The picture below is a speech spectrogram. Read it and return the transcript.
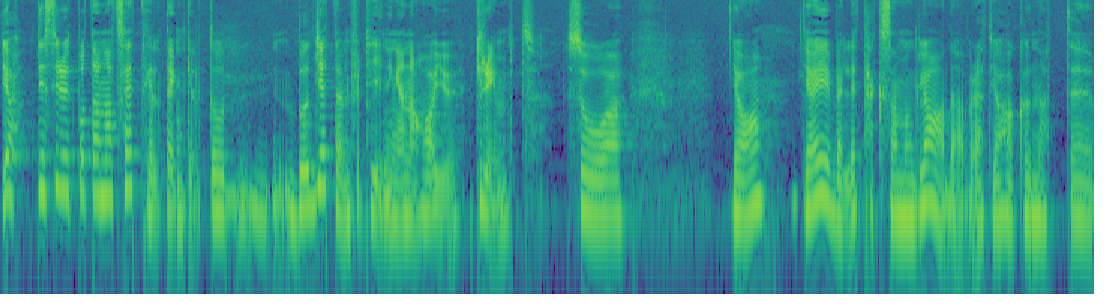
ja, det ser ut på ett annat sätt helt enkelt. Och budgeten för tidningarna har ju krympt. Så ja, jag är väldigt tacksam och glad över att jag har kunnat eh,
